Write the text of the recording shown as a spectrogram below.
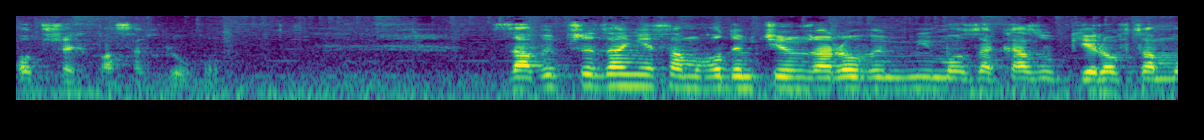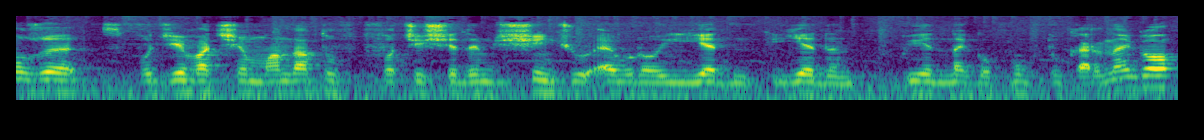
o trzech pasach ruchu. Za wyprzedzanie samochodem ciężarowym mimo zakazu kierowca może spodziewać się mandatu w kwocie 70 euro i 1, jednego punktu karnego,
